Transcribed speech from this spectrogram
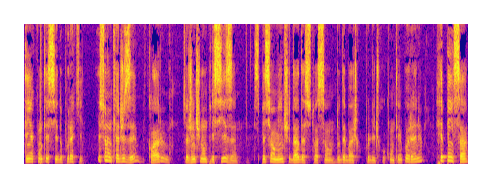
tem acontecido por aqui. Isso não quer dizer, claro, que a gente não precisa, especialmente dada a situação do debate político contemporâneo, repensar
